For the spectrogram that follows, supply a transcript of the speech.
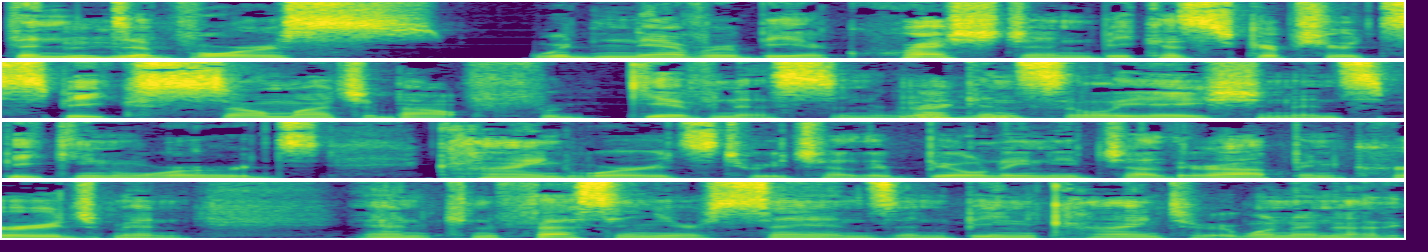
then Mm-hmm. divorce would never be a question because scripture speaks so much about forgiveness and mm-hmm. reconciliation and speaking words, kind words to each other, building each other up, encouragement, and confessing your sins and being kind to one another.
